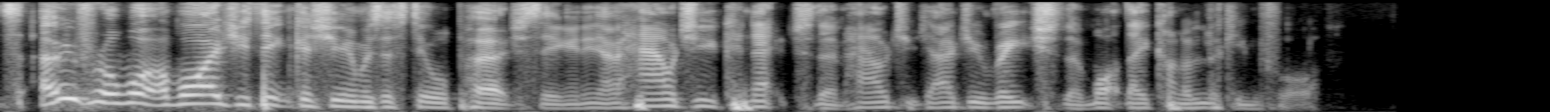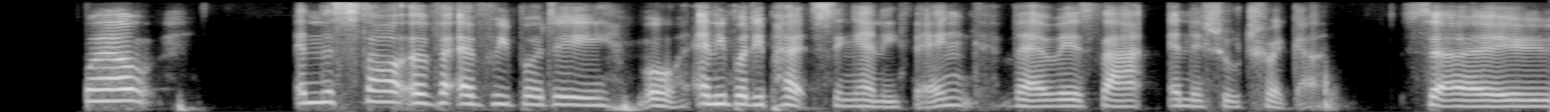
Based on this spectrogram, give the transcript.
so overall, what, why do you think consumers are still purchasing, and you know, how do you connect to them? How do you how do you reach them? What are they kind of looking for? Well, in the start of everybody or anybody purchasing anything, there is that initial trigger. So,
